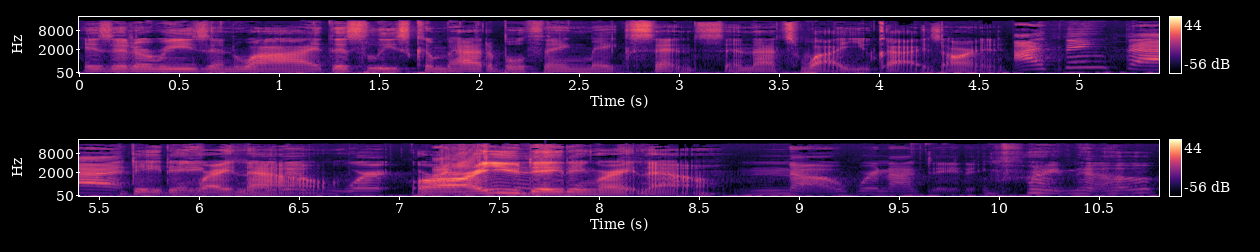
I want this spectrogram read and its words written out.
is it a reason why this least compatible thing makes sense and that's why you guys aren't I think that dating right now? Or I are you that- dating right now? No, we're not dating right now.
